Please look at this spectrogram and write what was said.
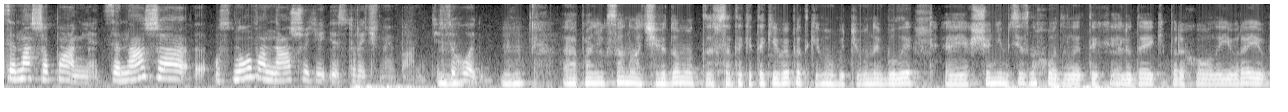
це наша пам'ять, це наша е, основа нашої історичної пам'яті Мгм. сьогодні. Е, Пані Оксано, а чи відомо все-таки такі випадки, мабуть, вони були, е, якщо німці знаходили тих людей, які переховували євреїв,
